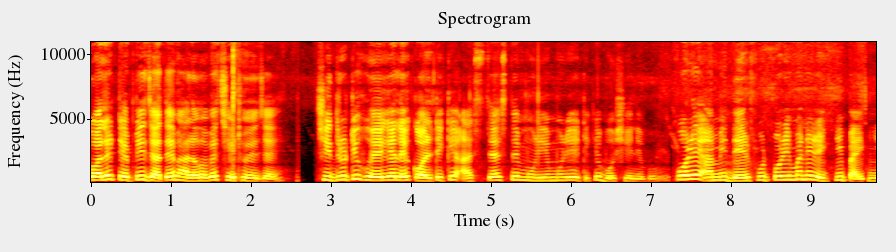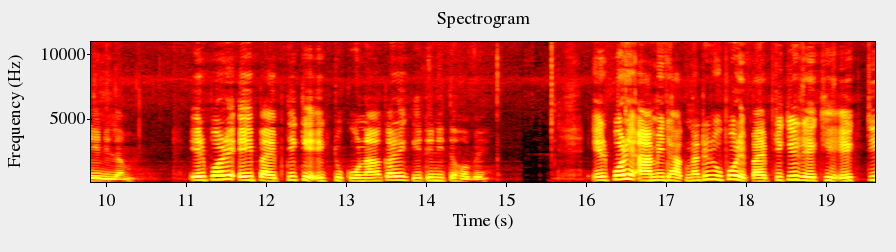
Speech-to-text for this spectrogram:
কলের টেপটি যাতে ভালোভাবে ছেট হয়ে যায়। ছিদ্রটি হয়ে গেলে কলটিকে আস্তে আস্তে মুড়িয়ে মুড়িয়ে এটিকে বসিয়ে নেব। পরে আমি দেড় ফুট পরিমাণের একটি পাইপ নিয়ে নিলাম। এরপরে এই পাইপটিকে একটু কোনা আকারে কেটে নিতে হবে। এরপরে আমি ঢাকনাটির উপরে পাইপটিকে রেখে একটি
